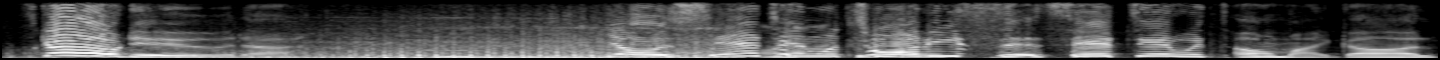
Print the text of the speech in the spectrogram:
Let's go, dude. Yo, I Santan with two 20, Sa- Santan with, oh my god.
